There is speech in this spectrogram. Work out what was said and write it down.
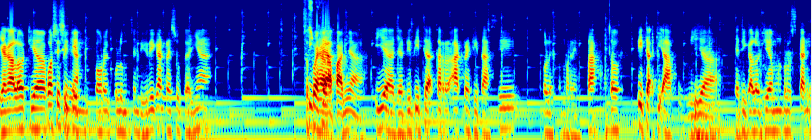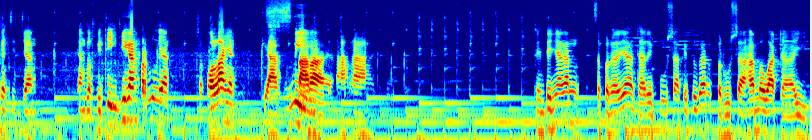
Ya kalau dia Posisinya. bikin kurikulum sendiri kan resuganya sesuai Tidak. harapannya iya jadi tidak terakreditasi oleh pemerintah atau tidak diakui iya Jadi kalau dia meneruskan ke jenjang yang lebih tinggi kan perlu yang sekolah yang diakui Setara, ya. setara. intinya kan sebenarnya dari pusat itu kan berusaha mewadahi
